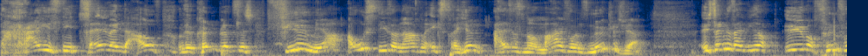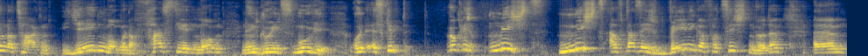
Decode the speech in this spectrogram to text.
da reißt die Zellwände auf und wir können plötzlich viel viel mehr aus dieser Nahrung extrahieren als es normal für uns möglich wäre. Ich trinke seit wieder über 500 Tagen jeden Morgen oder fast jeden Morgen einen Green Smoothie und es gibt wirklich nichts, nichts auf das ich weniger verzichten würde ähm,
